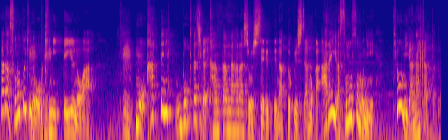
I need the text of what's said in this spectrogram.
ただその時の君っていうのはうん。もう勝手に僕たちが簡単な話をしてるって納得したのかあるいはそもそもに興味がなかったと。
